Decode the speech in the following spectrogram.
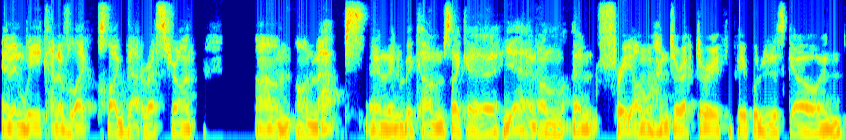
and then we kind of like plug that restaurant um, on maps, and then it becomes like a yeah, an on a free online directory for people to just go and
